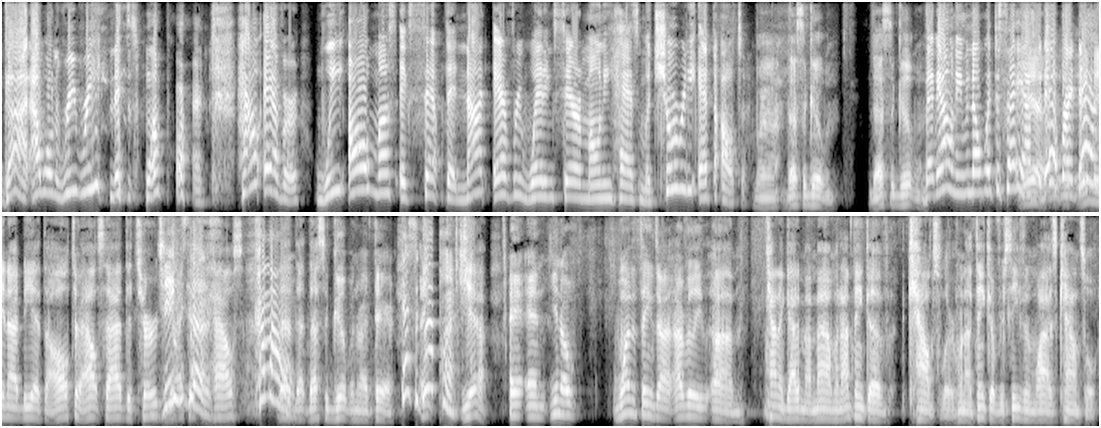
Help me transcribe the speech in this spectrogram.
God, I want to reread this one part. However, we all must accept that not every wedding ceremony has maturity at the altar. Wow, that's a good one. That's a good one. Baby, I don't even know what to say after that right it, there. It may not be at the altar outside the church, at the Jesus. house. Come on. That, that- that's a good one right there. That's a good punch. Yeah, and, and you know, one of the things I, I really um, kind of got in my mind when I think of counselor, when I think of receiving wise counsel,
